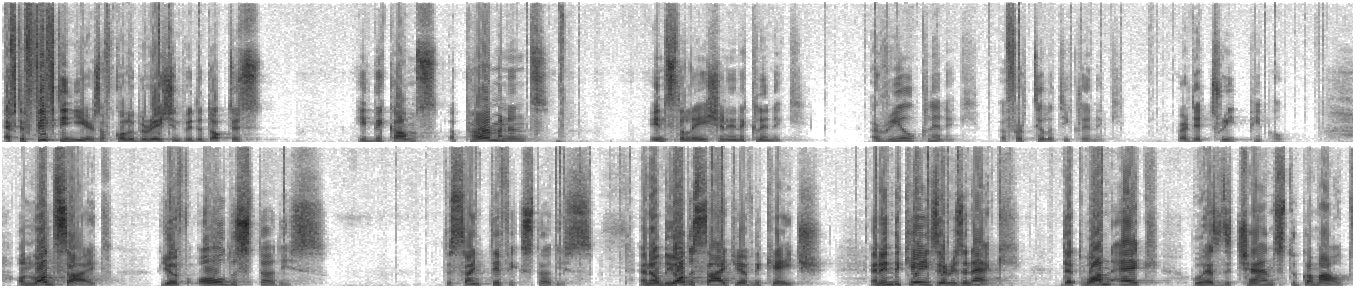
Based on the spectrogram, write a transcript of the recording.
After 15 years of collaboration with the doctors, it becomes a permanent installation in a clinic, a real clinic, a fertility clinic, where they treat people. On one side, you have all the studies, the scientific studies, and on the other side, you have the cage. And in the cage, there is an egg. That one egg who has the chance to come out,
